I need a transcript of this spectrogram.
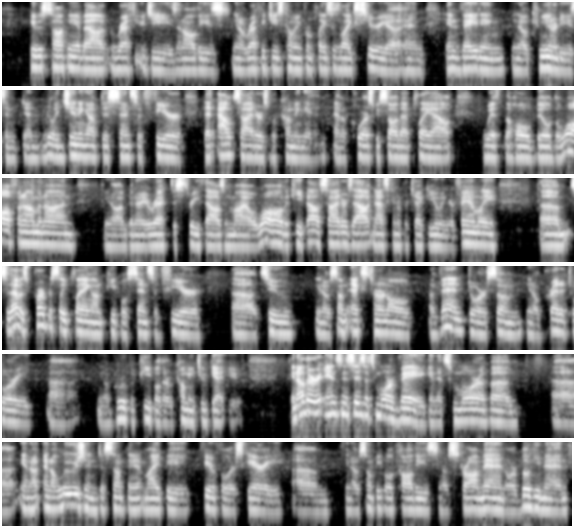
he was talking about refugees and all these, you know, refugees coming from places like Syria and invading, you know, communities and, and really ginning up this sense of fear that outsiders were coming in. And of course, we saw that play out with the whole build the wall phenomenon you know, I'm going to erect this 3,000 mile wall to keep outsiders out, and that's going to protect you and your family. Um, so that was purposely playing on people's sense of fear uh, to, you know, some external event or some, you know, predatory, uh, you know, group of people that are coming to get you. In other instances, it's more vague and it's more of a, uh, you know, an allusion to something that might be fearful or scary. Um, you know, some people call these, you know, straw men or boogeymen,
